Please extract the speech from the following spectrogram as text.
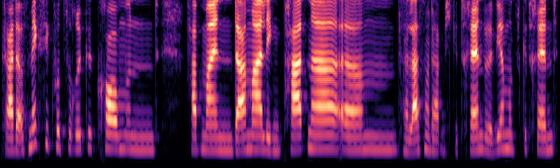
gerade aus Mexiko zurückgekommen und habe meinen damaligen Partner ähm, verlassen oder habe mich getrennt oder wir haben uns getrennt.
